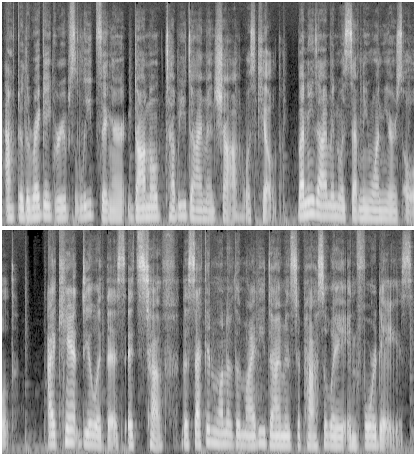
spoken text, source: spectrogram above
after the reggae group's lead singer Donald Tabby Diamond Shaw was killed. Bunny Diamond was 71 years old. I can't deal with this. It's tough. The second one of the Mighty Diamonds to pass away in four days.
